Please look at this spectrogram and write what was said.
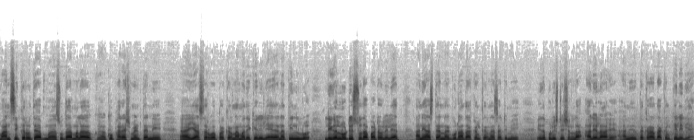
मानसिकरित्या सुद्धा मला खूप हॅरॅशमेंट त्यांनी या सर्व प्रकरणामध्ये केलेली आहे. त्यांना तीन लो लिगल नोटीससुद्धा पाठवलेल्या आहेत आणि आज त्यांना गुन्हा दाखल करण्यासाठी मी इथं पोलीस स्टेशनला आलेला आहे आणि तक्रार दाखल केलेली आहे.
